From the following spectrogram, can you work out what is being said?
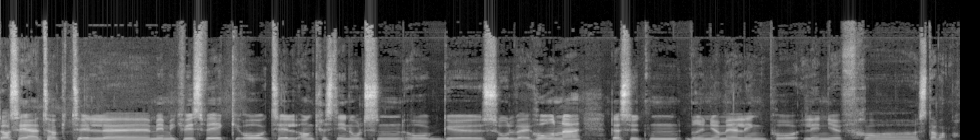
Da sier jeg takk til uh, Mimmi Kvisvik og til Ann-Kristin Olsen og uh, Solveig Horne. Dessuten Brynja Meling på linje fra Stavanger.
